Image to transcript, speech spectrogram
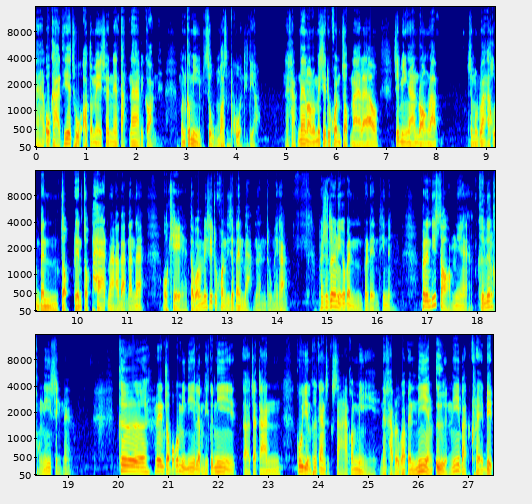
มาก โอกาสที่จะถูก automation เนี่ยตัดหน้าไปก่อน มันก็มีสูงพอสมควรทีเดียวนะครับแน่นอนว่าไม่ใช่ทุกคนจบมาแล้ว จะมีงานรองรับ สมมุติว่าคุณเป็นจบเรียนจบแพทย์มาแบบนั้นน่ะโอเค แต่ว่าไม่ใช่ทุกคนที่จะเป็นแบบนั้นถูกไหมครับ เพราะฉะนั้นเรื่องนี้ก็เป็นประเด็นที่หนึ่งประเด็นที่สองเนี่ยคือเรื่องของหนี้สินเนี่ย คือเรียนจบปุ๊ก็มีหนี้เลยบางทีก็หนี้จากการกู้ยืมเพื่อการศึกษาก็มีนะครับ หรือว่าเป็นหนี้อย่างอื่นหนี้บัตรเครดิต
